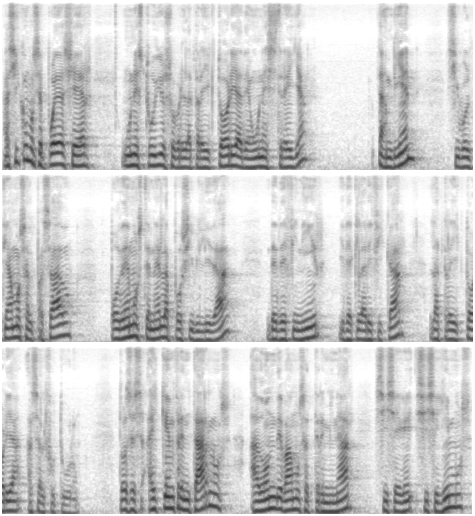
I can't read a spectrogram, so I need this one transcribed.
Así como se puede hacer un estudio sobre la trayectoria de una estrella, también, si volteamos al pasado, podemos tener la posibilidad de definir y de clarificar la trayectoria hacia el futuro. Entonces hay que enfrentarnos a dónde vamos a terminar si, si seguimos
